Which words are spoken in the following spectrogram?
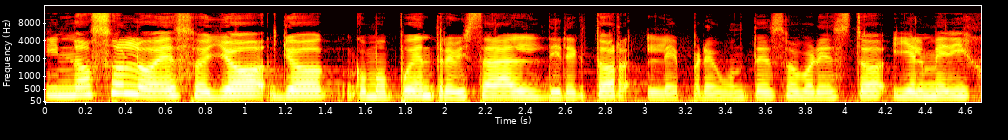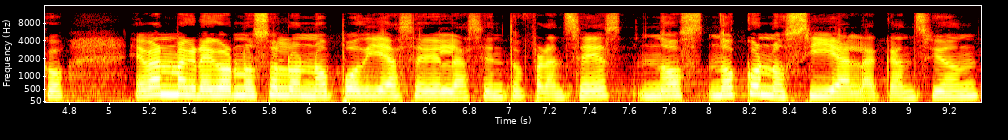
Y no solo eso, yo, yo como pude entrevistar al director, le pregunté sobre esto y él me dijo, Evan McGregor no solo no podía hacer el acento francés, no, no conocía la canción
